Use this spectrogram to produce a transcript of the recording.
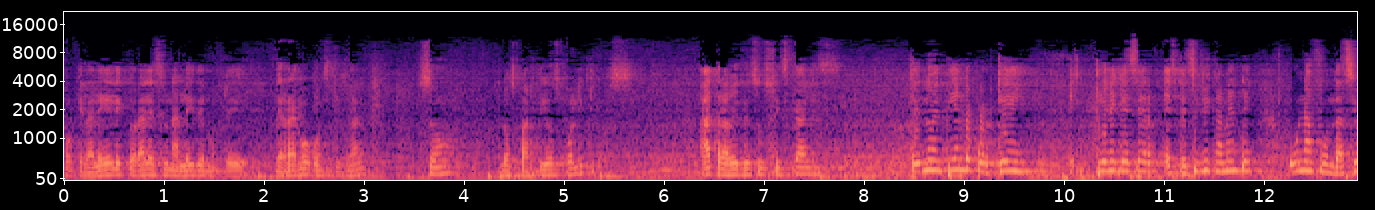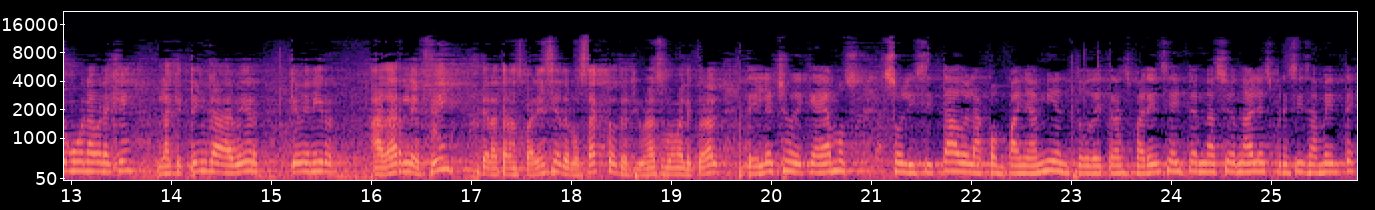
porque la ley electoral es una ley de, de rango constitucional, son los partidos políticos a través de sus fiscales. Entonces no entiendo por qué tiene que ser específicamente una fundación o una ONG la que tenga a ver que venir a darle fe de la transparencia de los actos del Tribunal Supremo Electoral. El hecho de que hayamos solicitado el acompañamiento de Transparencia Internacional es precisamente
